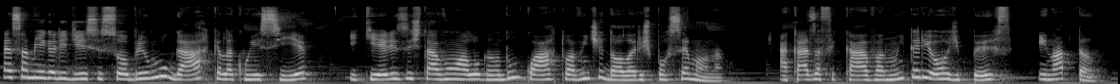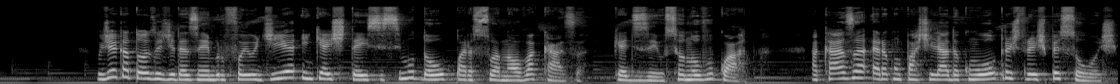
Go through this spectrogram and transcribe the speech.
essa amiga lhe disse sobre um lugar que ela conhecia e que eles estavam alugando um quarto a 20 dólares por semana. A casa ficava no interior de Perth, em Latam. O dia 14 de dezembro foi o dia em que a Stacy se mudou para sua nova casa, quer dizer, o seu novo quarto, a casa era compartilhada com outras três pessoas.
